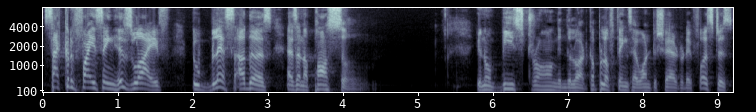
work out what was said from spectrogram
sacrificing his life to bless others as an apostle. You know, be strong in the Lord. Couple of things I want to share today. First is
